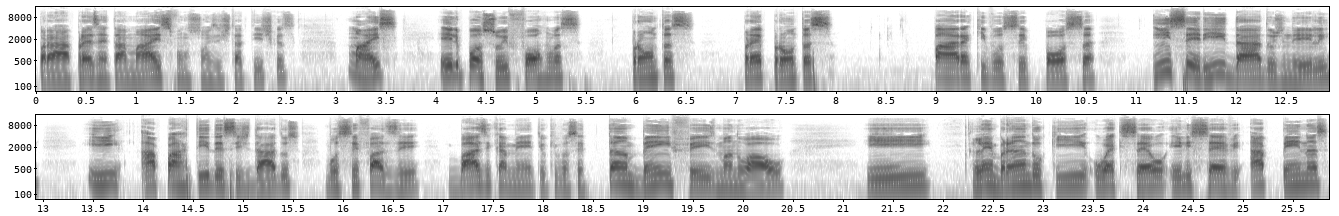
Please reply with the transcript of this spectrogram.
para apresentar mais funções estatísticas, mas ele possui fórmulas prontas, pré-prontas, para que você possa inserir dados nele e, a partir desses dados, você fazer basicamente o que você também fez manual. E Lembrando que o Excel ele serve apenas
